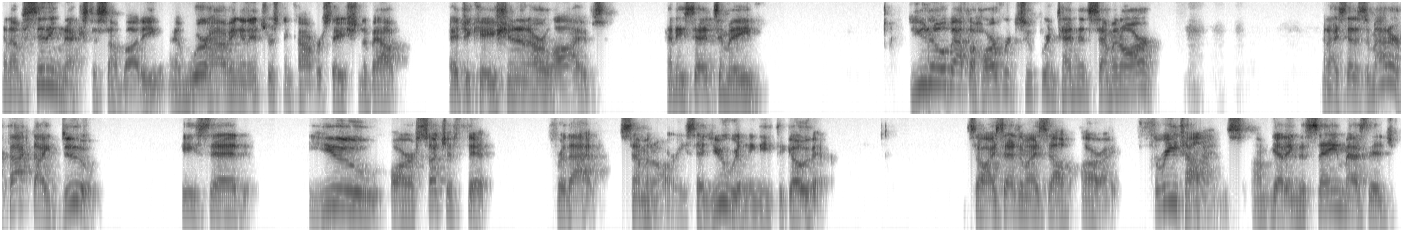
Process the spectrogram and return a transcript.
And I'm sitting next to somebody, and we're having an interesting conversation about education in our lives. And he said to me, Do you know about the Harvard Superintendent Seminar? And I said, As a matter of fact, I do. He said, You are such a fit for that seminar. He said, You really need to go there. So I said to myself, All right, three times I'm getting the same message.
